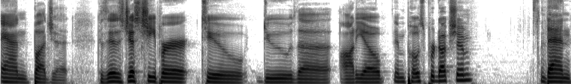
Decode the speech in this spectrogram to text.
and budget because it is just cheaper to do the audio in post production than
